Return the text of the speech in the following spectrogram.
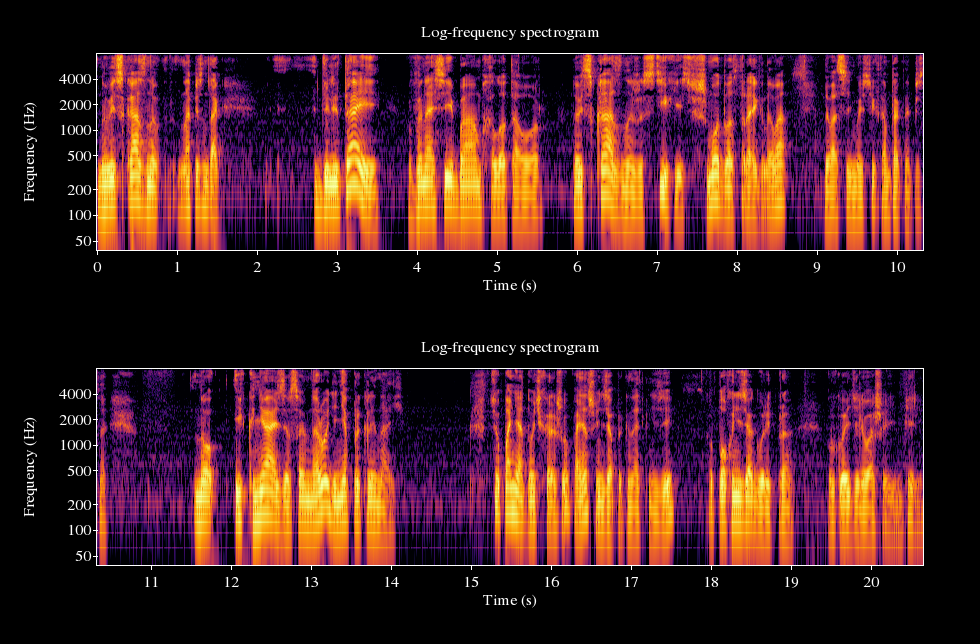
Но ведь сказано, написано так, Делитаи выноси бам халотаор. Но ведь сказано же, стих есть, Шмо, 22 глава, 27 стих, там так написано. Но и князя в своем народе не проклинай. Все понятно, очень хорошо. Понятно, что нельзя проклинать князей. Плохо нельзя говорить про руководителя вашей империи.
